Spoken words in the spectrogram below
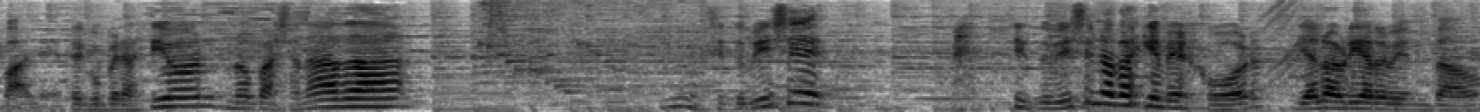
Vale, recuperación, no pasa nada. Mm, si tuviese... Si tuviese un ataque mejor, ya lo habría reventado.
